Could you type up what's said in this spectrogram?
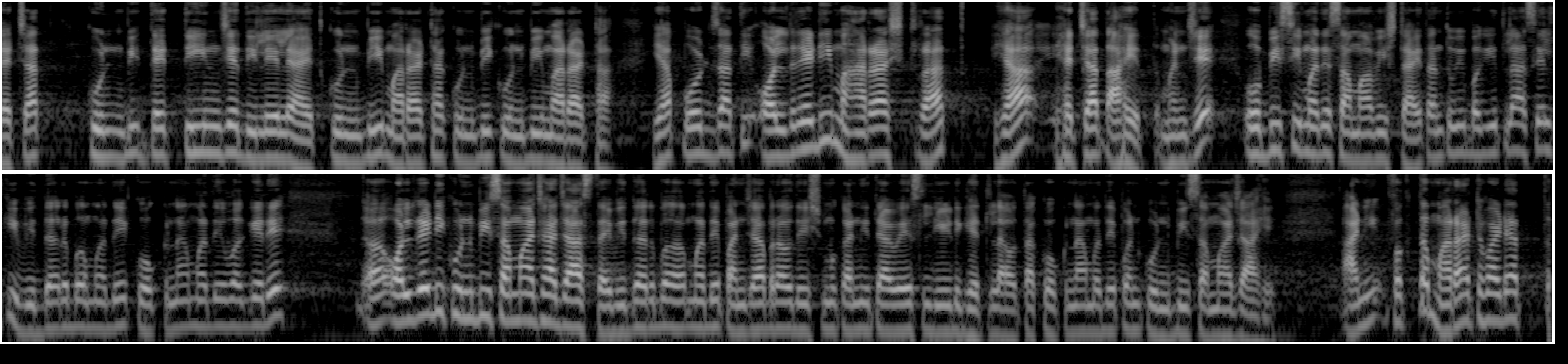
त्याच्यात कुणबी ते तीन जे दिलेले आहेत कुणबी मराठा कुणबी कुणबी मराठा ह्या पोटजाती ऑलरेडी महाराष्ट्रात ह्या ह्याच्यात आहेत. म्हणजे ओ बी सीमध्ये समाविष्ट आहेत. आणि तुम्ही बघितलं असेल की विदर्भमध्ये कोकणामध्ये वगैरे ऑलरेडी कुणबी समाज हा जास्त आहे. विदर्भमध्ये पंजाबराव देशमुखांनी त्यावेळेस लीड घेतला होता. कोकणामध्ये पण कुणबी समाज आहे. आणि फक्त मराठवाड्यात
